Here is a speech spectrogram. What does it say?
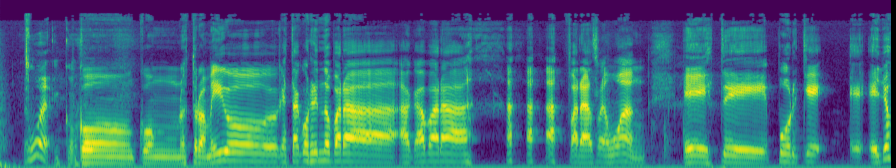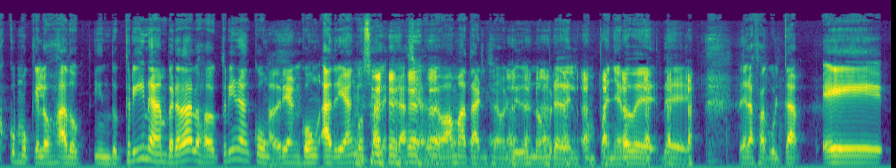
con- con, nuestro amigo que está corriendo para acá para, para San Juan. Este, porque eh, ellos como que los indoctrinan, ¿verdad? Los adoctrinan con Adrián. con Adrián González, gracias. Me va a matar, se me olvidó el nombre del compañero de, de- de la facultad. Eh,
